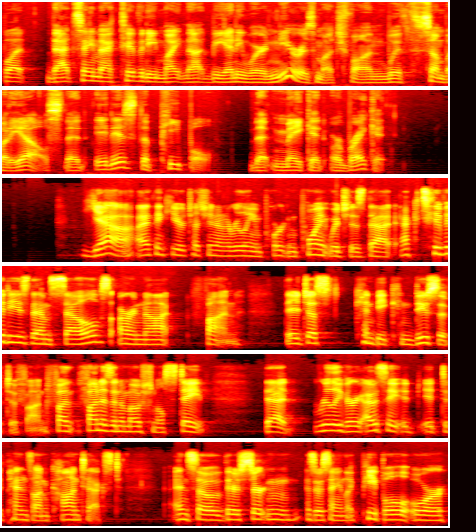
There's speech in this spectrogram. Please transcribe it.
but that same activity might not be anywhere near as much fun with somebody else. That it is the people that make it or break it. Yeah, I think you're touching on a really important point, which is that activities themselves are not fun. They just can be conducive to fun. Fun, fun is an emotional state that really very, I would say it, it depends on context. And so there's certain, as I was saying, like people or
